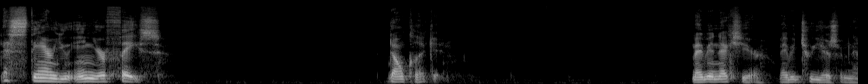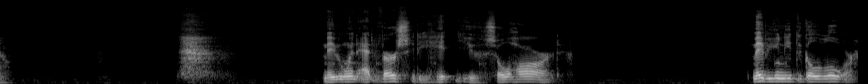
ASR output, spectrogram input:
that's staring you in your face, don't click it. Maybe next year, maybe two years from now. Maybe when adversity hit you so hard. Maybe you need to go lower.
